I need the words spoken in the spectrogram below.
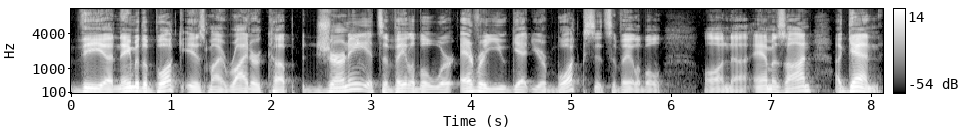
The uh, name of the book is My Ryder Cup Journey. It's available wherever you get your books. It's available on uh, Amazon. Again,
